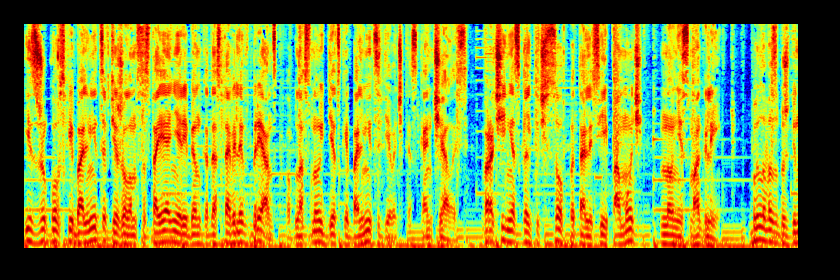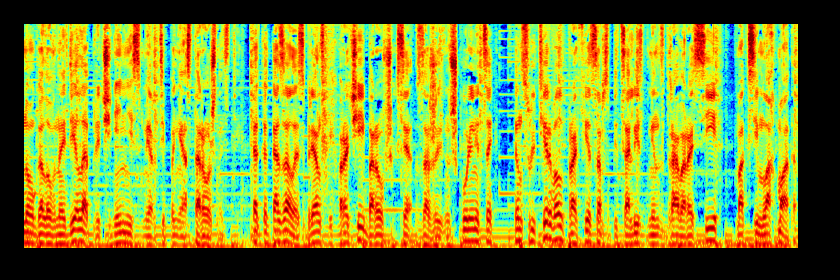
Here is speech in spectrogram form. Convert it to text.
Из Жуковской больницы в тяжелом состоянии ребенка доставили в Брянск. В областной детской больнице девочка скончалась. Врачи несколько часов часов пытались ей помочь, но не смогли. Было возбуждено уголовное дело о причинении смерти по неосторожности. Как оказалось, брянских врачей, боровшихся за жизнь школьницы, консультировал профессор-специалист Минздрава России Максим Лохматов.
